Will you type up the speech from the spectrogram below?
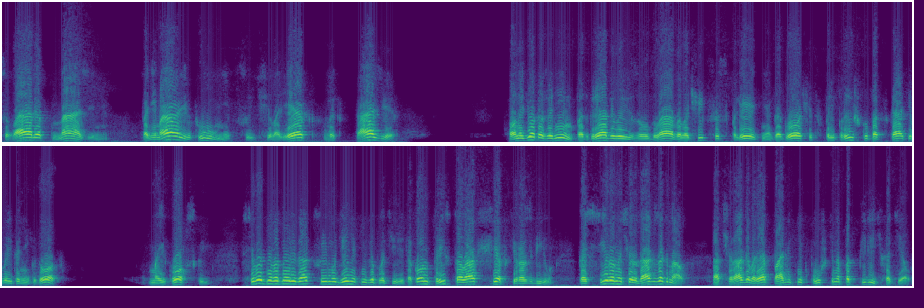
свалят на землю. Понимают умницы, человек в экстазе. Он идет, а за ним, подглядывая из-за угла, волочится сплетня, гогочет, в припрыжку подскакивает анекдот. Маяковский. Сегодня в одной редакции ему денег не заплатили, так он три стола в щепки разбил, кассира на чердак загнал, а вчера, говорят, памятник Пушкина подпилить хотел.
